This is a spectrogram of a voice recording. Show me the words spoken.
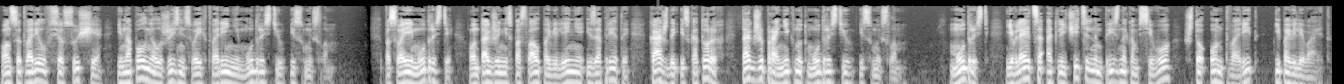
Он сотворил все сущее и наполнил жизнь своих творений мудростью и смыслом. По своей мудрости Он также не спаслал повеления и запреты, каждый из которых также проникнут мудростью и смыслом. Мудрость является отличительным признаком всего, что Он творит и повелевает.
